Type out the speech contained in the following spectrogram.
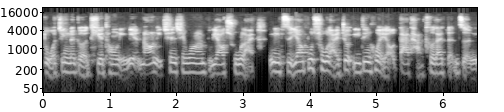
躲进那个铁桶里面，然后你千千万万不要出来。你只要不出来，就一定会有大坦克在等着你。”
